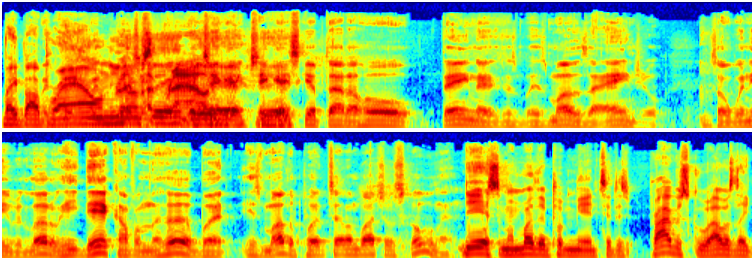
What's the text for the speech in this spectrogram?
Right by Brown, you know what I'm by saying? Brown. Yeah, Chike, yeah. Chike skipped out a whole thing that his, his mother's an angel. So when he was little, he did come from the hood, but his mother put tell him about your schooling. Yeah, so my mother put me into this private school. I was like,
